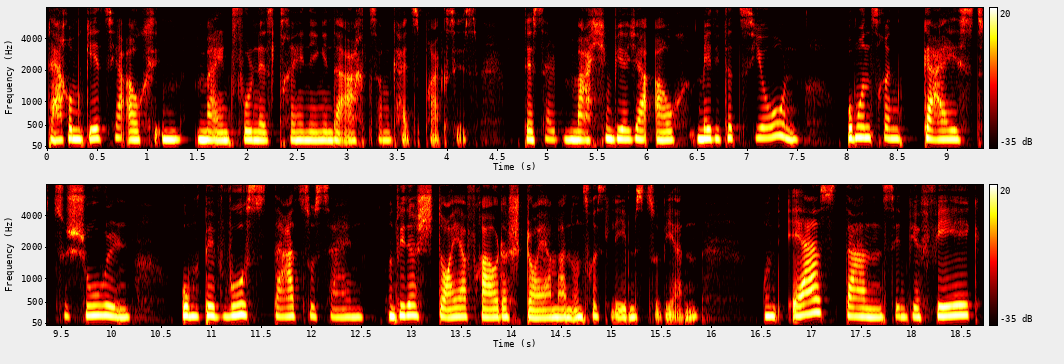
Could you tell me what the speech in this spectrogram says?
Darum geht es ja auch im Mindfulness-Training in der Achtsamkeitspraxis. Deshalb machen wir ja auch Meditation, um unseren Geist zu schulen, um bewusst da zu sein und wieder Steuerfrau oder Steuermann unseres Lebens zu werden. Und erst dann sind wir fähig,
